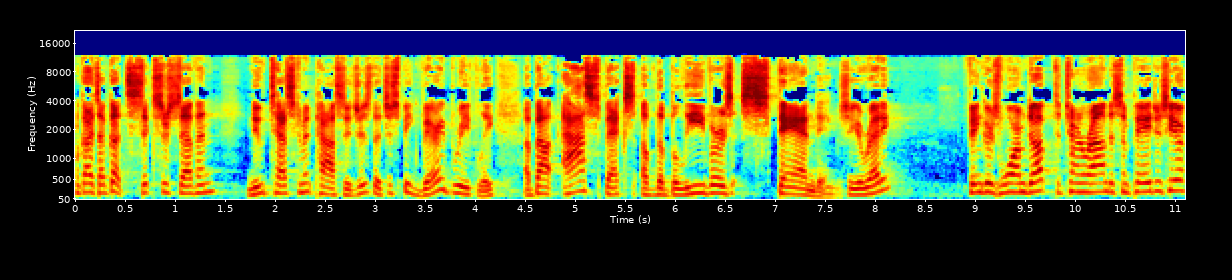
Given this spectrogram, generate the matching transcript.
Well, guys, I've got six or seven New Testament passages that just speak very briefly about aspects of the believer's standing. So, you ready? Fingers warmed up to turn around to some pages here.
